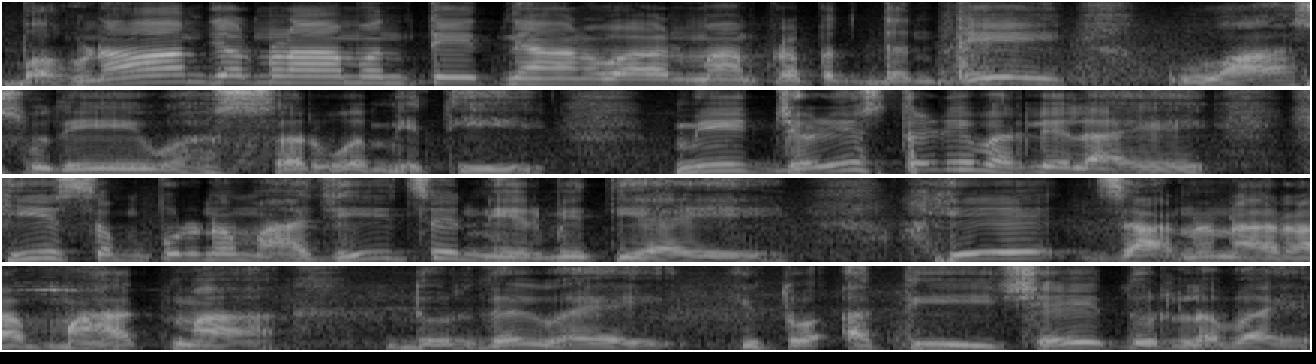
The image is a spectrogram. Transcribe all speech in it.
बहुणाम जन्मणामंते ज्ञानवान मा प्रपद्यंते वासुदेव सर्वमिती. मी जळीस्थळी भरलेला आहे ही संपूर्ण माझीच निर्मिती आहे. हे जाणणारा महात्मा दुर्दैव आहे की तो अतिशय दुर्लभ आहे.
